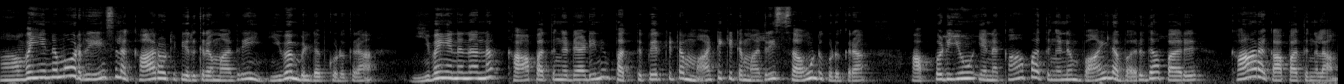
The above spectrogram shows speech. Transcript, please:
அவன் என்னமோ ரேஸில் கார் ஓட்டிட்டு இருக்கிற மாதிரி இவன் பில்டப் கொடுக்குறான். இவன் என்னென்னா காப்பாத்துங்க டேடின்னு பத்து பேர்கிட்ட மாட்டிக்கிட்ட மாதிரி சவுண்டு கொடுக்குறான். அப்படியும் என்னை காப்பாத்துங்கன்னு வாயில வருதா பாரு. காரை காப்பாத்துங்களாம்.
